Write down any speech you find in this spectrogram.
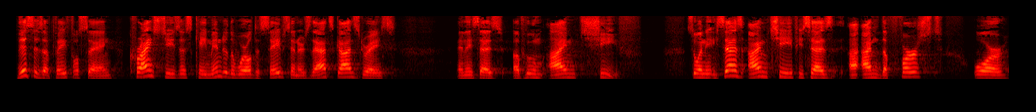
This is a faithful saying Christ Jesus came into the world to save sinners. That's God's grace. And he says, Of whom I'm chief. So when he says I'm chief, he says I'm the first, or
